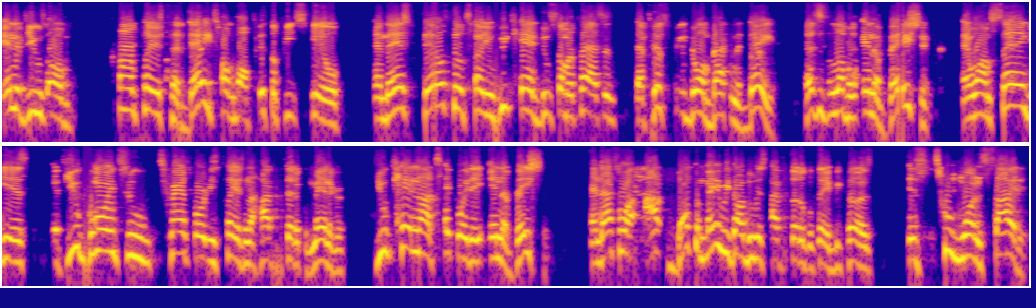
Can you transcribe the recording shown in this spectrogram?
interviews of current players today talk about Pistol Pete's skill, and they they'll still tell you we can't do some of the passes that Pistol Pete doing back in the day. That's just a level of innovation. And what I'm saying is, if you're going to transfer these players in a hypothetical manner, you cannot take away their innovation. And that's why I, that's the main reason I do this hypothetical thing because it's too one sided.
